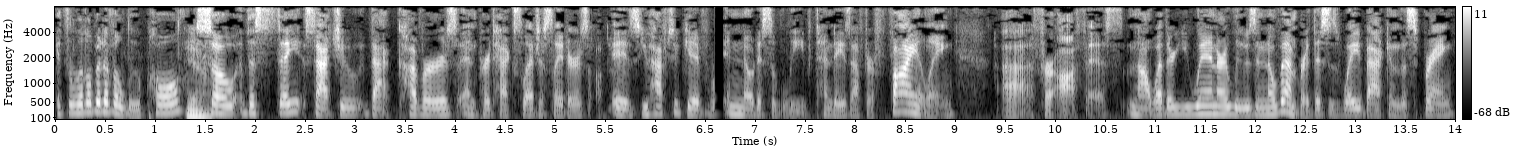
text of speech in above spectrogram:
It's a little bit of a loophole. Yeah. So the state statute that covers and protects legislators is you have to give written notice of leave 10 days after filing uh, for office, not whether you win or lose in November. This is way back in the spring.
